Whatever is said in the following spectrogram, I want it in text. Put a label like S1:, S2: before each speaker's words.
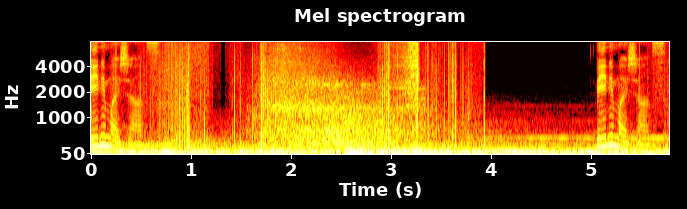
S1: Benim ajansım. Benim ajansım.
